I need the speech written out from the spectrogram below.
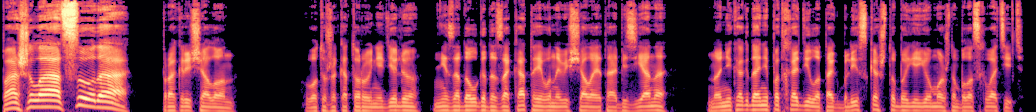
«Пошла отсюда!» — прокричал он. Вот уже которую неделю, незадолго до заката его навещала эта обезьяна, но никогда не подходила так близко, чтобы ее можно было схватить.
